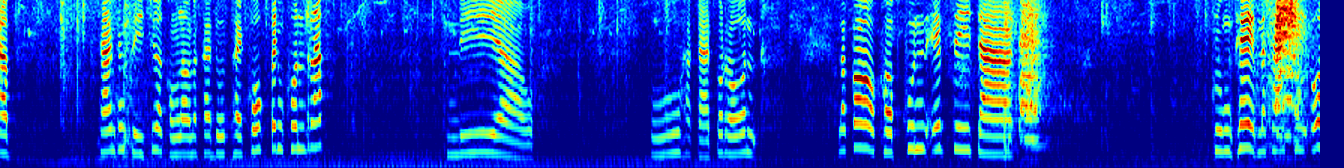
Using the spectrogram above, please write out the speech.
กับช้างทั้งสี่เชือกของเรานะคะ โดยไผ่โคกเป็นคนรับเดียวโอ้อากาศก็ร้อน แล้วก็ขอบคุณ FC จากกรุงเทพนะคะที่โอ้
